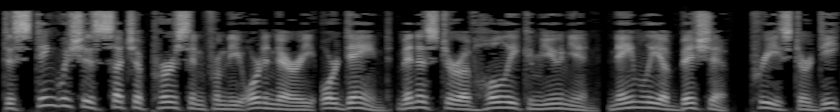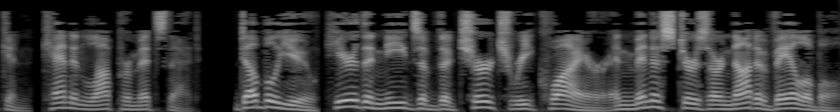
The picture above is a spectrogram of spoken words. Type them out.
distinguishes such a person from the ordinary ordained minister of Holy Communion, namely a bishop, priest or deacon. Canon law permits that W here the needs of the Church require and ministers are not available,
